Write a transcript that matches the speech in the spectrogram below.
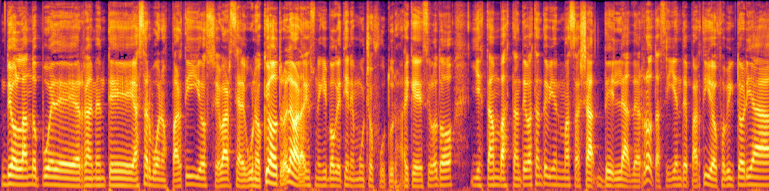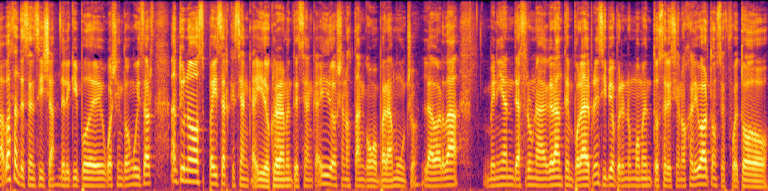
de Orlando puede realmente hacer buenos partidos, llevarse alguno que otro. La verdad que es un equipo que tiene mucho futuro, hay que decirlo todo, y están bastante, bastante bien más allá de la derrota. Siguiente partido fue victoria bastante sencilla del equipo de Washington Wizards ante unos Pacers que se han caído, claramente se han caído, ya no están como para mucho. La verdad, venían de hacer una gran temporada al principio, pero en un momento se lesionó Halliburton, se fue todo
